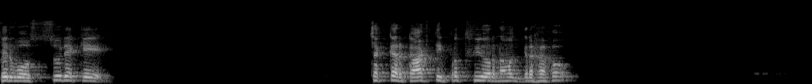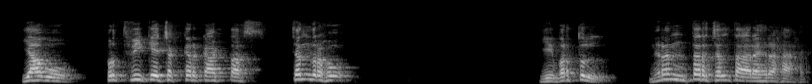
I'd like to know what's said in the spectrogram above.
फिर वो सूर्य के चक्कर काटती पृथ्वी और नवग्रह हो, या वो पृथ्वी के चक्कर काटता चंद्र हो, ये वर्तुल निरंतर चलता रह रहा है।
